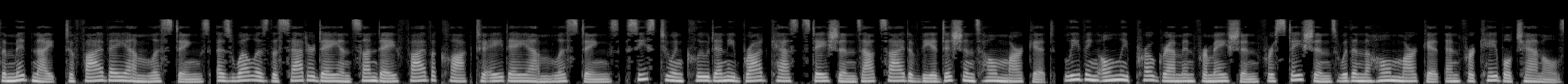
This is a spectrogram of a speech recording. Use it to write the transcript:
the midnight to 5 a.m. listings as well as the Saturday and Sunday 5 o'clock to 8 a.m. listings ceased to include any broadcast stations outside of the edition's home market, leaving only program information for stations within the home market and for cable channels.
